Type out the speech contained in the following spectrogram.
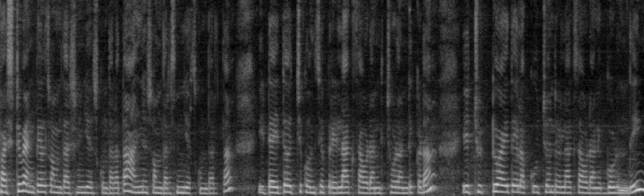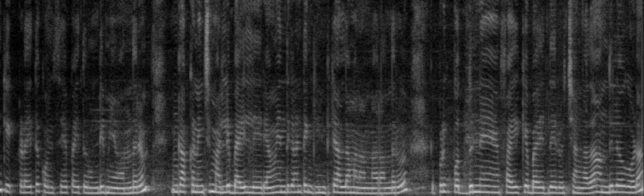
ఫస్ట్ వెంకటేశ్వర స్వామి దర్శనం చేసుకున్న తర్వాత ఆంజనేయ స్వామి దర్శనం చేసుకున్న తర్వాత ఇటైతే వచ్చి కొంచెంసేపు రిలాక్స్ అవ్వడానికి చూడండి ఇక్కడ. ఈ చుట్టూ అయితే ఇలా కూర్చొని రిలాక్స్ అవ్వడానికి కూడా ఉంది. ఇంక ఇక్కడైతే కొంచెంసేపు అయితే ఉండి మేమందరం ఇంకా అక్కడి నుంచి మళ్ళీ బయలుదేరాము. ఎందుకంటే ఇంక ఇంటికి వెళ్దామని అన్నారు అందరూ. ఇప్పటికి పొద్దున్నే ఫైవ్కే బయలుదేరి వచ్చాం కదా. అందులో కూడా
